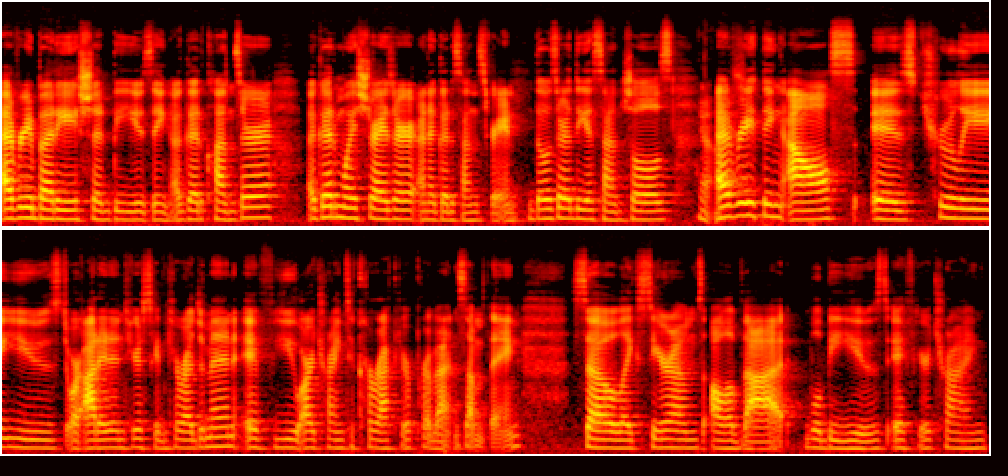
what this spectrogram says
everybody should be using a good cleanser, a good moisturizer, and a good sunscreen. Those are the essentials. Yeah. Everything else is truly used or added into your skincare regimen if you are trying to correct or prevent something. So, like serums, all of that will be used if you're trying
